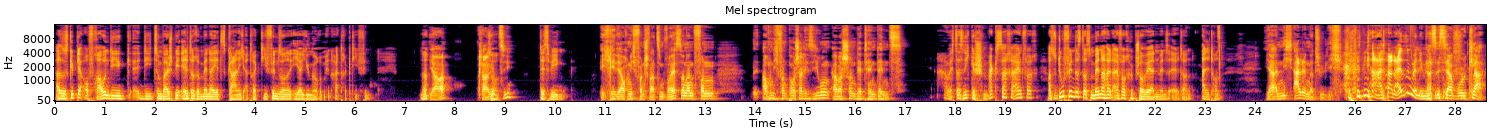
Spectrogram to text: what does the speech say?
Also es gibt ja auch Frauen, die, die zum Beispiel ältere Männer jetzt gar nicht attraktiv finden, sondern eher jüngere Männer attraktiv finden. Ne? Ja, klar So. sie. Deswegen. Ich rede ja auch nicht von Schwarz und Weiß, sondern von, äh, auch nicht von Pauschalisierung, aber schon der Tendenz. Aber ist das nicht Geschmackssache einfach? Also du findest, dass Männer halt einfach hübscher werden, wenn sie eltern, altern. Ja, nicht alle natürlich. ja, da, da sind wir nämlich. Das ist ja wohl klar.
